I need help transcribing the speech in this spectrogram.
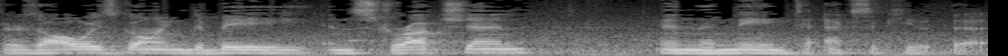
There's always going to be instruction and the need to execute that.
